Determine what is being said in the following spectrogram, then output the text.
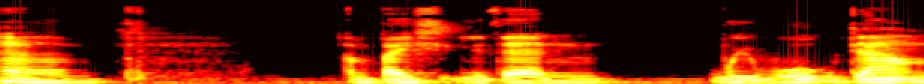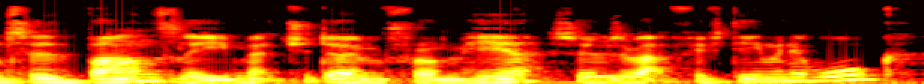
Um, and basically then we walked down to Barnsley Metrodome from here. So it was about 15 minute walk.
